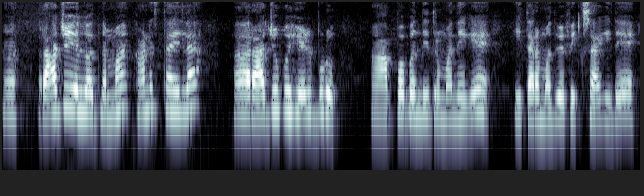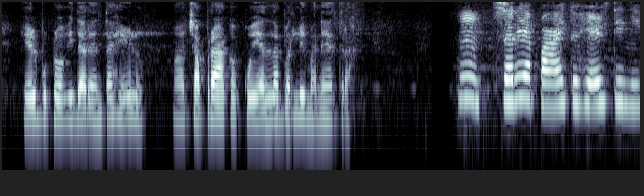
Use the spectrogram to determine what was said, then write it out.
ಹಾಂ ರಾಜು ಎಲ್ಲೋದ್ನಮ್ಮ? ಕಾಣಿಸ್ತಾ ಇಲ್ಲ? ಹಾಂ ರಾಜುಗೂ ಹೇಳ್ಬಿಡು. ಅಪ್ಪ ಬಂದಿದ್ರು ಮನೆಗೆ ಈ ಥರ ಮದುವೆ ಫಿಕ್ಸ್ ಆಗಿದೆ ಹೇಳ್ಬಿಟ್ಟು ಹೋಗಿದ್ದಾರೆ ಅಂತ ಹೇಳು. ಚಪ್ರ ಹಾಕೋಕ್ಕೂ ಎಲ್ಲ ಬರಲಿ ಮನೆ ಹತ್ರ. ಹ್ಞೂ ಸರಿಯಪ್ಪ ಆಯಿತು ಹೇಳ್ತೀನಿ.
